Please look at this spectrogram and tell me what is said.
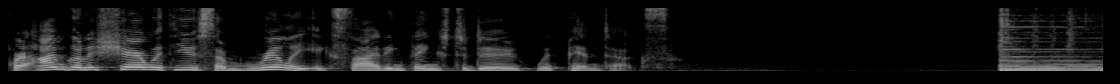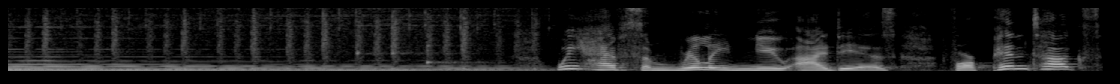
where I'm going to share with you some really exciting things to do with pin tucks. We have some really new ideas for pin tucks,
